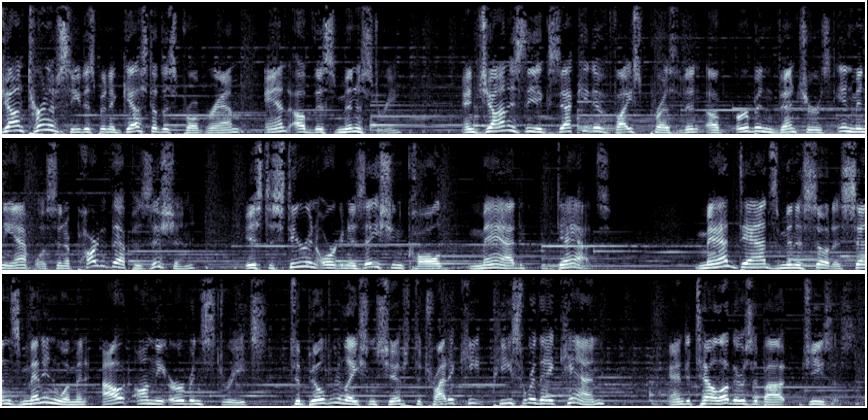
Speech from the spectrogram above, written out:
John Turnipseed has been a guest of this program and of this ministry, and John is the executive vice president of Urban Ventures in Minneapolis, and a part of that position is to steer an organization called Mad Dads. Mad Dads Minnesota sends men and women out on the urban streets to build relationships, to try to keep peace where they can, and to tell others about Jesus.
